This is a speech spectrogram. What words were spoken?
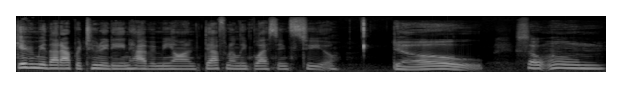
giving me that opportunity and having me on. Definitely blessings to you. Dope. So um,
